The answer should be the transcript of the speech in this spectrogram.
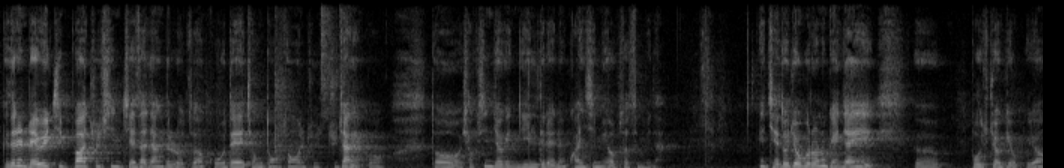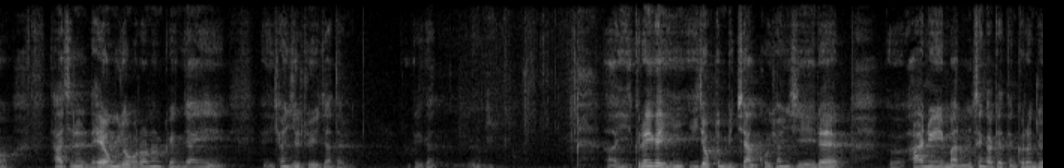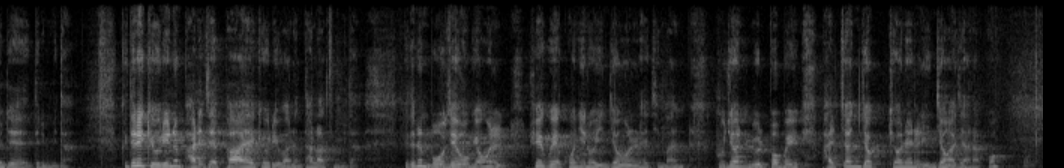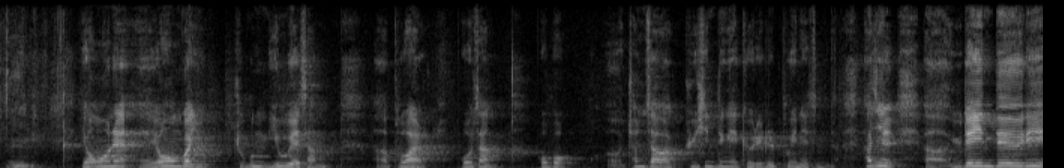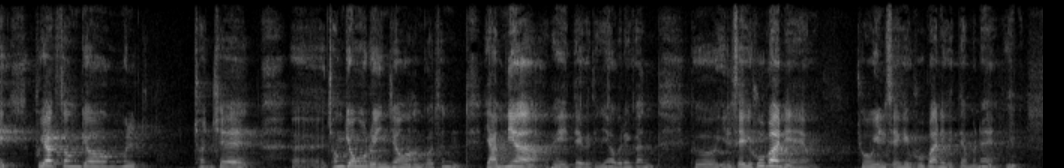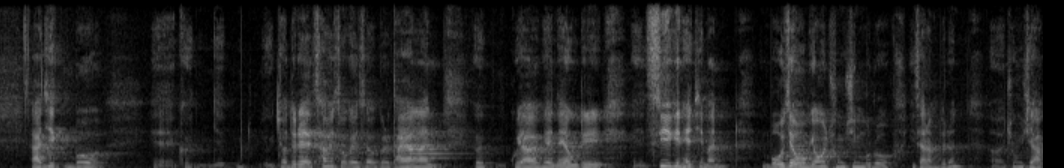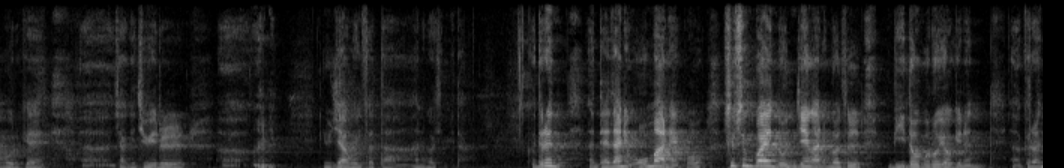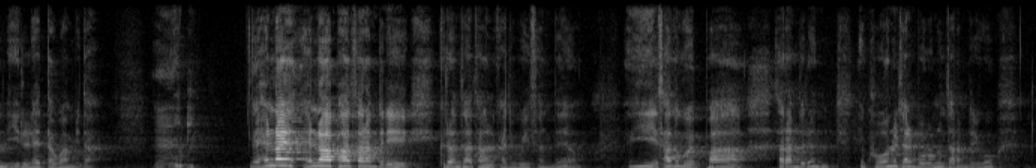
그들은 레위 지파 출신 제사장들로서 고대의 정통성을 주, 장했고또 혁신적인 일들에는 관심이 없었습니다. 제도적으로는 굉장히 그 보수적이었고요. 사실 내용적으로는 굉장히 현실주의자들 그러니까 아, 이, 그러니까 이, 이적도 믿지 않고 현실의 그 안위만 생각했던 그런 존재들입니다. 그들의 교리는 바리새파의 교리와는 달랐습니다. 그들은 모세 오경을 최고의 권위로 인정을 했지만 구전 율법의 발전적 견해를 인정하지 않았고 영혼의 영혼과 죽음 이후의 삶, 어, 부활, 보상, 보복, 어, 천사와 귀신 등의 교리를 부인했습니다. 사실 어, 유대인들이 구약 성경을 전체 정경으로 인정한 것은 얌리아 회의 때거든요. 그러니까 그 1세기 후반이에요. 주 1세기 후반이기 때문에 아직 뭐 그 저들의 사회 속에서 그 다양한 그 구약의 내용들이 쓰이긴 했지만 모세 오경을 중심으로 이 사람들은 어, 중시하고 이렇게 어, 자기 지위를 어, 유지하고 있었다 하는 것입니다. 그들은 대단히 오만했고 스승과의 논쟁하는 것을 미덕으로 여기는 어, 그런 일을 했다고 합니다. 헬라, 헬라파 사람들이 그런 사상을 가지고 있었는데요. 이 사도파 사람들은 구원을 잘 모르는 사람들이고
